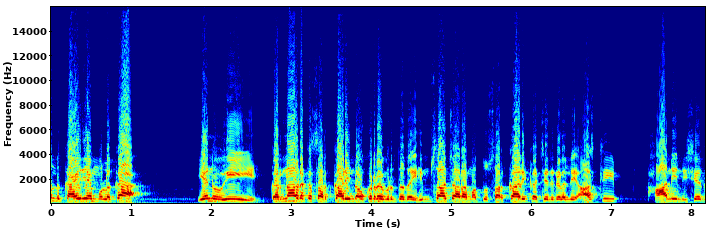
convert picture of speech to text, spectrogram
ಒಂದು ಕಾಯ್ದೆಯ ಮೂಲಕ ಏನು ಈ ಕರ್ನಾಟಕ ಸರ್ಕಾರಿ ನೌಕರರ ವಿರುದ್ಧದ ಹಿಂಸಾಚಾರ ಮತ್ತು ಸರ್ಕಾರಿ ಕಚೇರಿಗಳಲ್ಲಿ ಆಸ್ತಿ, ಹಾನಿ ನಿಷೇಧ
